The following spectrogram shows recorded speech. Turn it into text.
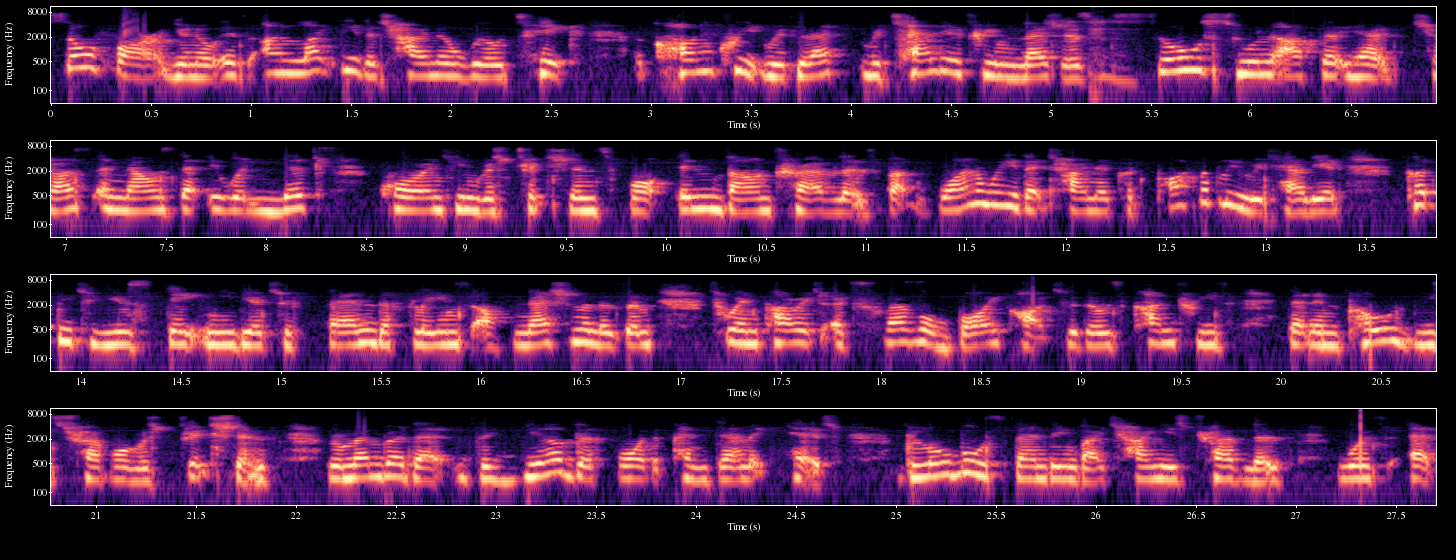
so far, you know, it's unlikely that China will take concrete retaliatory measures so soon after it had just announced that it would lift quarantine restrictions for inbound travelers. But one way that China could possibly retaliate could be to use state media to fan the flames of nationalism to encourage a travel boycott to those countries that impose these travel restrictions. Remember that the year before the pandemic hit, global spending by Chinese travelers was at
